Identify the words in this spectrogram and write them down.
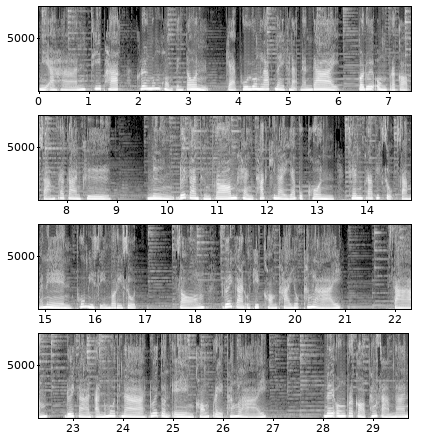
มีอาหารที่พัก เครื่องนุ่งห่มเป็นต้น แก่ผู้ล่วงลับในขณะนั้นได้ ก็ด้วยองค์ประกอบสามประการคือ 1. ด้วยการถึงพร้อมแห่งทักขินัยยบุคคล เช่น พระภิกษุสามเณรผู้มีศีลบริสุทธิ์ 2. ด้วยการอุทิศของทายกทั้งหลาย 3. ด้วยการอนุโมทนาด้วยตนเองของเปรตทั้งหลาย ในองค์ประกอบทั้งสามนั้น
